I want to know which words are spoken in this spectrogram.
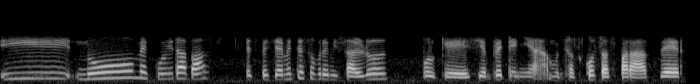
Y no me cuidaba, especialmente sobre mi salud, porque siempre tenía muchas cosas para hacer.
